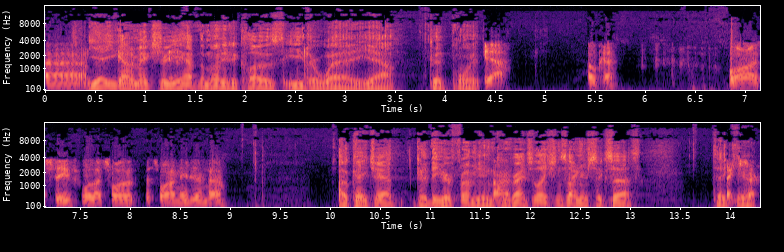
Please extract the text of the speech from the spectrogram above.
uh, yeah, you got to make sure you have the money to close either way. Yeah. Good point. Yeah. Okay. Well, all right, Steve. Well, that's what, that's what I needed to know. Okay, Chad. Good to hear from you, and All congratulations right. on your success. Take Thank care.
